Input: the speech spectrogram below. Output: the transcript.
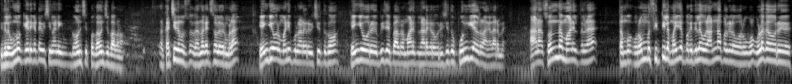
இதில் இன்னும் கேடு கட்ட விஷயம்லாம் நீங்கள் கவனிச்சு இப்போ கவனிச்சு பார்க்கணும். கட்சி நம்ம சொ- அந்த கட்சி சொல்ல விரும்பல. எங்கேயோ ஒரு மணிப்பூர் நடக்கிற விஷயத்துக்கும் எங்கேயோ ஒரு பிஜேபி ஆளுற மாநிலத்தில் நடக்கிற ஒரு விஷயத்துக்கும் பொங்கி எழுறாங்க எல்லாருமே. ஆனால் சொந்த மாநிலத்தில் தம்ப ரொம்ப சிட்டியில் மையப்பகுதியில் ஒரு அண்ணா பல்கலை ஒரு உலக ஒரு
